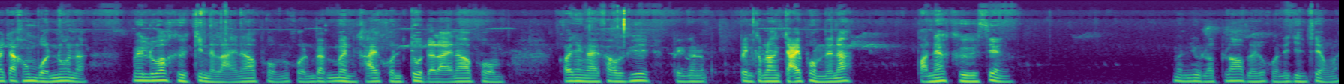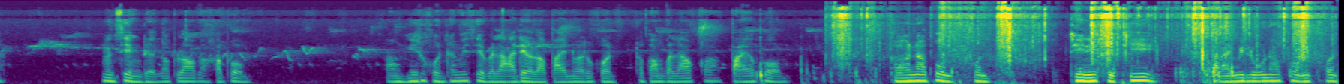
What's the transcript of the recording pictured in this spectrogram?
มาจากข้างบนนู่นอะ ไม่รู้ว่าคือกลิ่นอะไรนะครับผมทุกคนแบบเหมือนคล้ายคนจุดอะไรนะครับผม ก็ยังไงฝากพี่เป็นเป็นกำลังใจผมเลยนะตอนนี้คือเสียงมันอยู่รอบๆเลยทุกคนได้ยินเสียงไหมมันเสียงเดินรอบๆอะครับ ผม เอางี้ทุกคนถ้าไม่เสียเวลาเดี๋ยวเราไปนวดทุกคน ถ้าพร้อมกันแล้วก็ไปครับผมก็นะผมทุกคน ที่นี้คือที่อะไรไม่รู้นะผมทุกคน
